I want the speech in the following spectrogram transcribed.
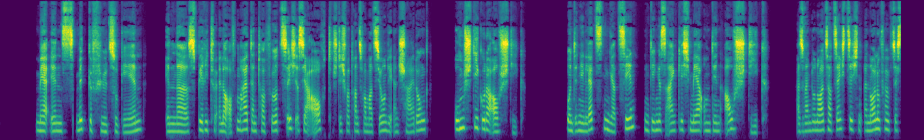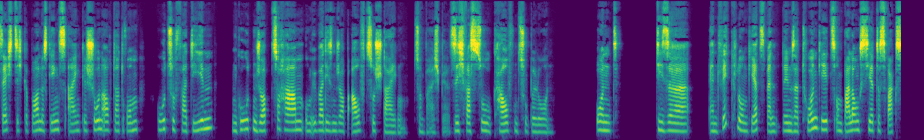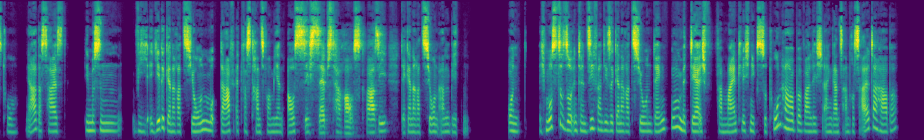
mehr ins Mitgefühl zu gehen, in eine spirituelle Offenheit, denn Tor 40 ist ja auch, Stichwort Transformation, die Entscheidung, Umstieg oder Aufstieg. Und in den letzten Jahrzehnten ging es eigentlich mehr um den Aufstieg. Also wenn du 1960, 59, 60 geboren bist, ging es eigentlich schon auch darum, gut zu verdienen, einen guten Job zu haben, um über diesen Job aufzusteigen, zum Beispiel, sich was zu kaufen, zu belohnen. Und diese Entwicklung jetzt, wenn dem Saturn geht's um balanciertes Wachstum. Ja, das heißt, die müssen, wie jede Generation, darf etwas transformieren aus sich selbst heraus, quasi der Generation anbieten. Und ich musste so intensiv an diese Generation denken, mit der ich vermeintlich nichts zu tun habe, weil ich ein ganz anderes Alter habe.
